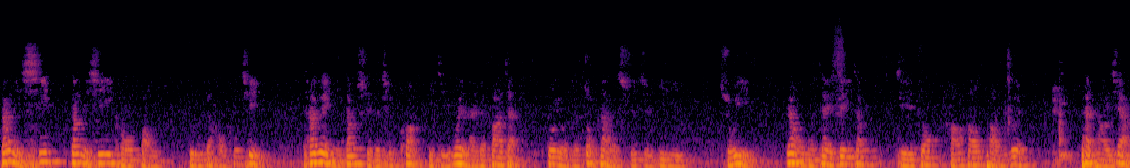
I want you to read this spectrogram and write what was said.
当你吸当你吸一口饱足的好空气，它对你当时的情况以及未来的发展。都有着重大的实质意义，所以让我们在这一章节中好好讨论、探讨一下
